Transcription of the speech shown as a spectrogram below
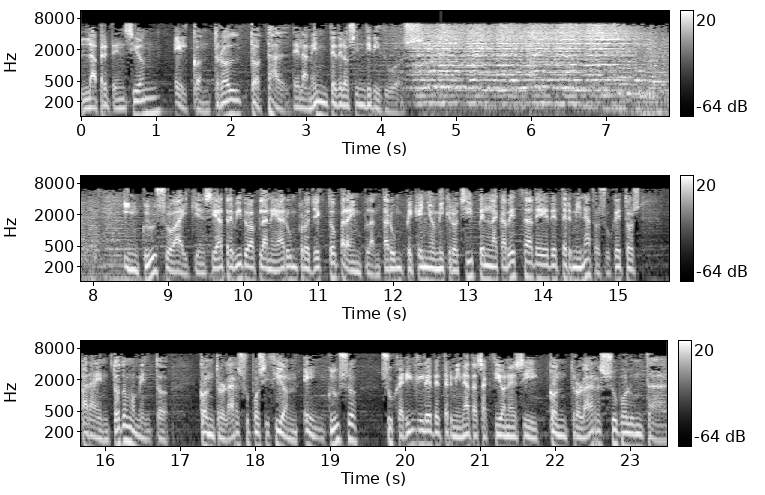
La pretensión, el control total de la mente de los individuos. Incluso hay quien se ha atrevido a planear un proyecto para implantar un pequeño microchip en la cabeza de determinados sujetos para en todo momento controlar su posición e incluso sugerirle determinadas acciones y controlar su voluntad.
